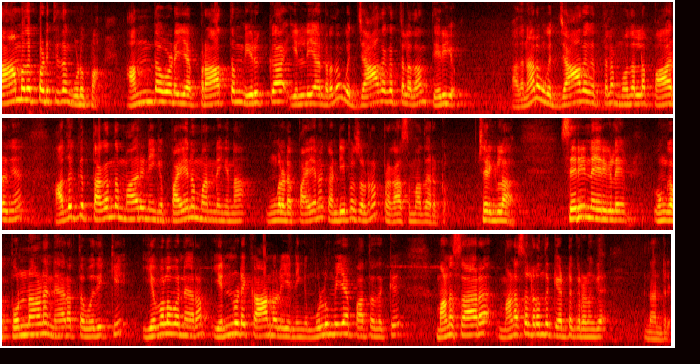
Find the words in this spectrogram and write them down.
தாமதப்படுத்தி தான் கொடுப்பான். அந்த உடைய பிராத்தம் இருக்கா இல்லையான்றது உங்கள் ஜாதகத்தில் தான் தெரியும். அதனால் உங்கள் ஜாதகத்தில் முதல்ல பாருங்கள் அதுக்கு தகுந்த மாதிரி நீங்கள் பயணம் பண்ணிங்கன்னா உங்களோட பயணம் கண்டிப்பாக சொல்கிறேன் பிரகாசமாக தான் இருக்கும். சரிங்களா? சரி நேயர்களே உங்கள் பொன்னான நேரத்தை ஒதுக்கி இவ்வளவு நேரம் என்னுடைய காணொலியை நீங்கள் முழுமையாக பார்த்ததுக்கு மனசார மனசிலிருந்து கேட்டுக்கிறேனுங்க. நன்றி.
